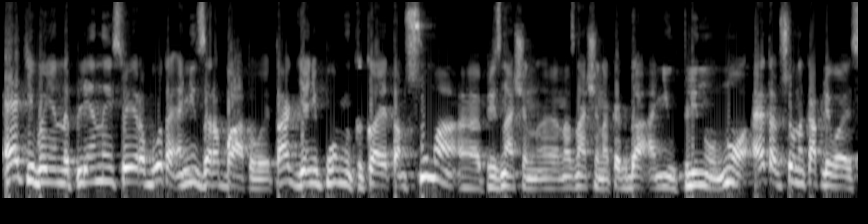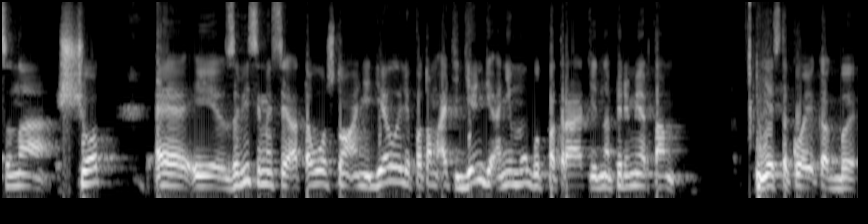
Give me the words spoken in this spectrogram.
эти военнопленные своей работой, они зарабатывают. Так? Я не помню, какая там сумма э, призначена, назначена, когда они в плену, но это все накапливается на счет, э, и в зависимости от того, что они делали, потом эти деньги они могут потратить, например, там есть такой как бы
